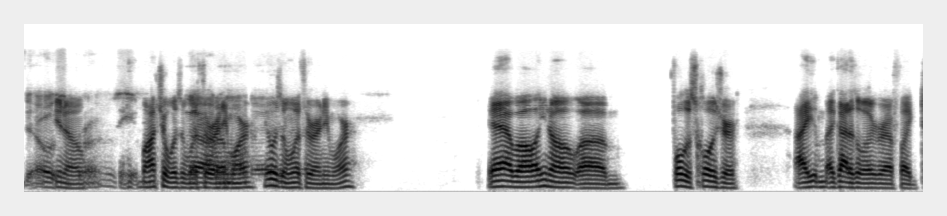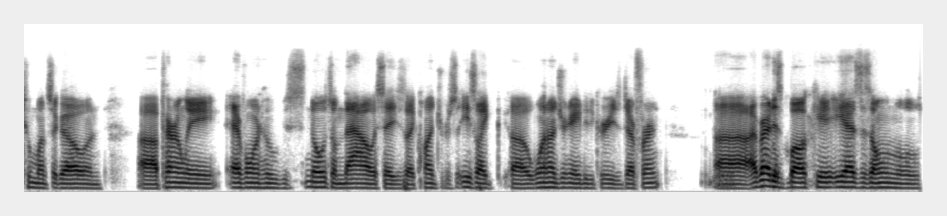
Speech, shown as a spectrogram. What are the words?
Yeah, you know, surprised. Macho wasn't with Yeah, I her anymore. He wasn't with her anymore. Yeah, well, you know, um, full disclosure, I I got his autograph like two months ago, and uh, apparently everyone who knows him now says he's like hundred percent. He's like uh, 180 degrees different. Uh, I read his book. He, he has his own little,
